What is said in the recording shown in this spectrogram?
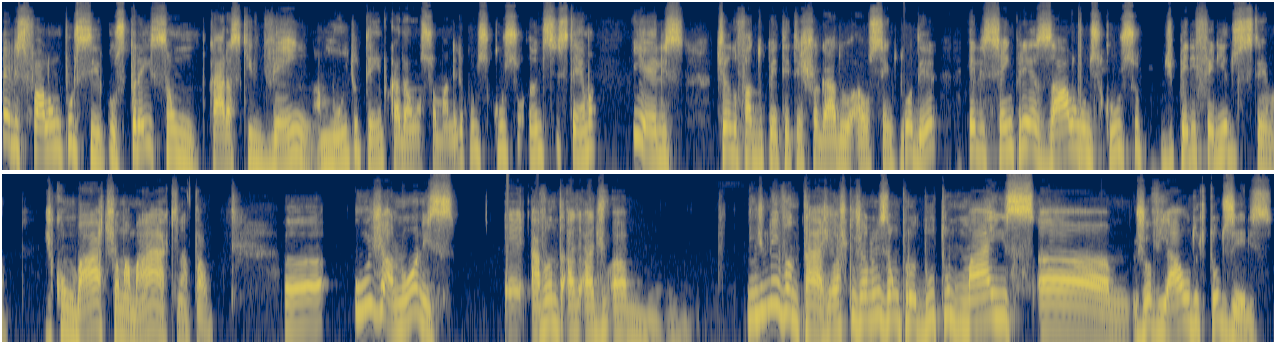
eles falam por si. Os três são caras que vêm há muito tempo, cada um à sua maneira, com um discurso antissistema. E eles, tirando o fato do PT ter chegado ao centro do poder, eles sempre exalam um discurso de periferia do sistema, de combate a uma máquina tal. Uh, o Janones, é, a, não digo nem vantagem, eu acho que o Janones é um produto mais uh, jovial do que todos eles.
